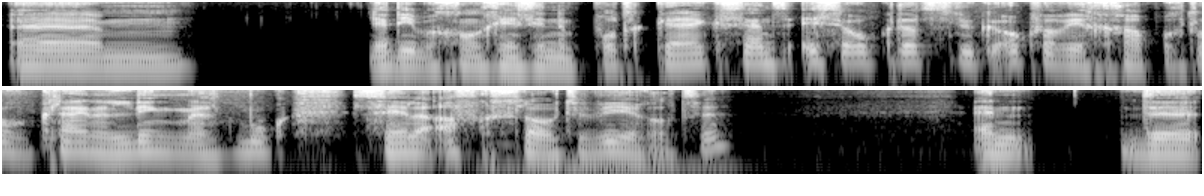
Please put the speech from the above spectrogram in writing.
Ehm, ja, die hebben gewoon geen zin in pottenkijkers. En is ook, dat is natuurlijk ook wel weer grappig. Toch een kleine link met het boek. Het is een hele afgesloten wereld, hè? En de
